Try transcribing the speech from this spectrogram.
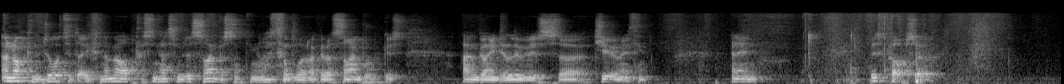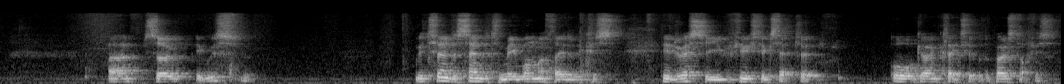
a, knock on the door today from the mail person asked me to sign for something. And I thought, well, I've got to sign for because I'm going to deliver his uh, due or anything. And then this pops up. Uh, so it was returned to sender to me one month later because the addressee refused to accept it or go and collect it at the post office.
